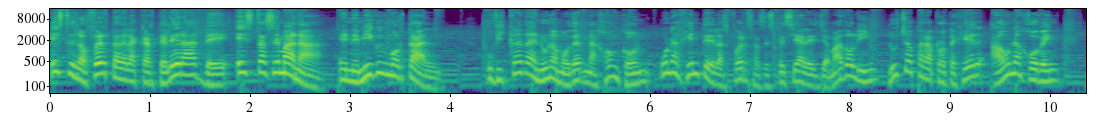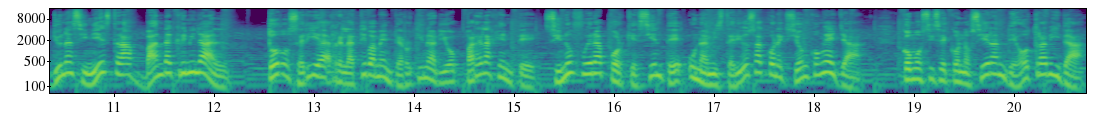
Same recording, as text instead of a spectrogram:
Esta es la oferta de la cartelera de esta semana. Enemigo Inmortal. Ubicada en una moderna Hong Kong, un agente de las fuerzas especiales llamado Lin lucha para proteger a una joven de una siniestra banda criminal. Todo sería relativamente rutinario para el agente si no fuera porque siente una misteriosa conexión con ella, como si se conocieran de otra vida.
